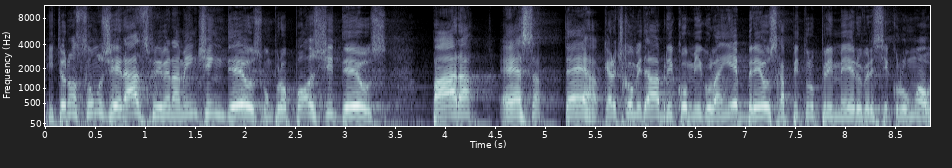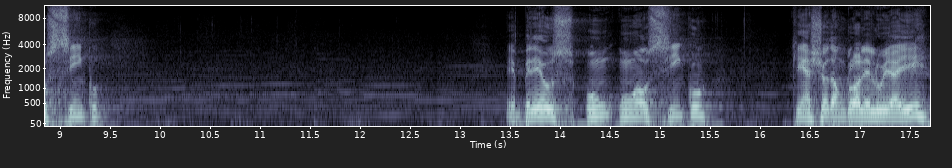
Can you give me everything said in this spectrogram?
Então nós somos gerados primeiramente em Deus, com o propósito de Deus para essa terra. Quero te convidar a abrir comigo lá em Hebreus, capítulo 1, versículo 1 ao 5. Hebreus 1, 1 ao 5. Quem achou, dá um glória aleluia aí.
